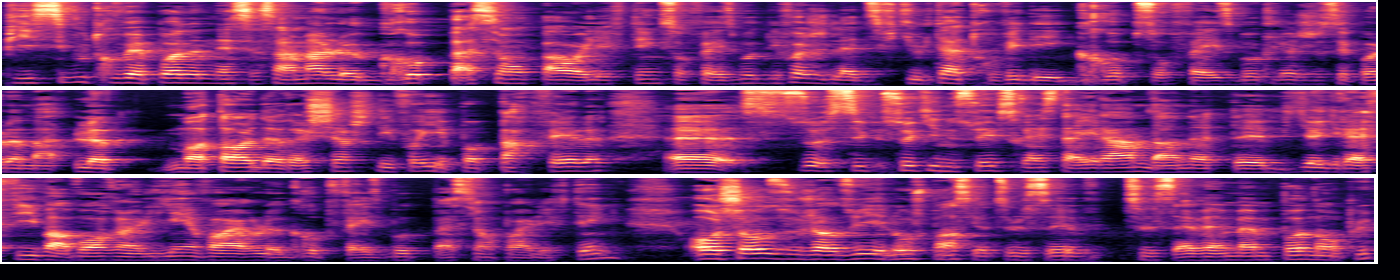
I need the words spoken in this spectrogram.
Puis si vous trouvez pas nécessairement le groupe Passion Powerlifting sur Facebook, des fois j'ai de la difficulté à trouver des groupes sur Facebook. Là, je sais pas, le, le moteur de recherche, des fois il est pas parfait. Là. Euh, ceux, ceux qui nous suivent sur Instagram, dans notre biographie, il va avoir un lien vers le groupe Facebook Passion Powerlifting. Autre chose aujourd'hui, Hello, je pense que tu le sais, tu le savais même pas non plus,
